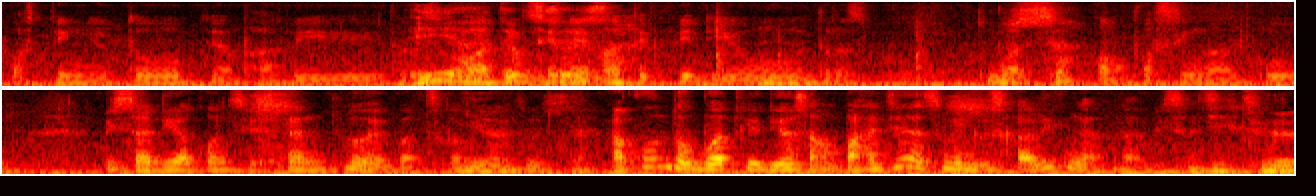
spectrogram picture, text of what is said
posting YouTube tiap hari terus Iya, buat cinematic video Hmm. terus buat Susah. composing lagu bisa dia konsisten tuh hebat sekali Iya susah. aku untuk buat video sampah aja seminggu sekali nggak nggak bisa sih Gitu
